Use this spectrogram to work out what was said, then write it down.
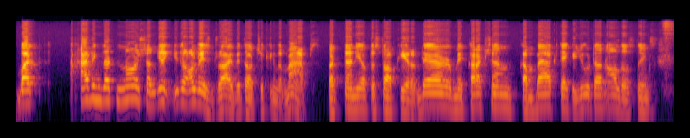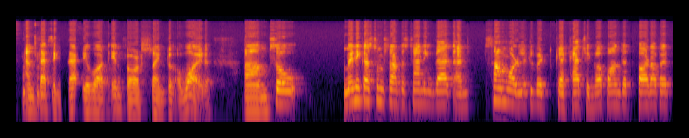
but having that notion, you, you can always drive without checking the maps, but then you have to stop here and there, make correction, come back, take a U-turn, all those things, and that's exactly what Info is trying to avoid. Um, so many customers are understanding that, and some are a little bit catching up on that part of it.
